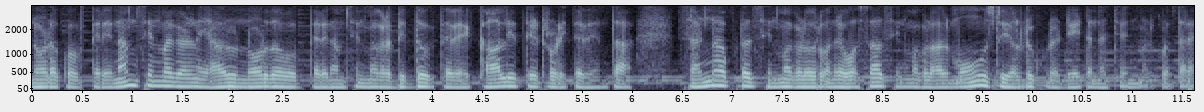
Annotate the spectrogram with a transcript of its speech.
ನೋಡೋಕೆ ಹೋಗ್ತಾರೆ. ನಮ್ಮ ಸಿನಿಮಾಗಳನ್ನ ಯಾರು ನೋಡ್ದೋ ಹೋಗ್ತಾರೆ. ನಮ್ಮ ಸಿನಿಮಾಗಳು ಬಿದ್ದು ಹೋಗ್ತವೆ, ಖಾಲಿ ಥಿಯೇಟ್ರ್ ಹೊಡಿತವೆ ಅಂತ ಸಣ್ಣ ಪುಟ್ಟ ಸಿನಿಮಾಗಳವರು ಅಂದರೆ ಹೊಸ ಸಿನಿಮಾಗಳು ಆಲ್ಮೋಸ್ಟ್ ಎಲ್ಲರೂ ಕೂಡ ಡೇಟನ್ನು ಚೇಂಜ್ ಮಾಡ್ಕೊಳ್ತಾರೆ.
